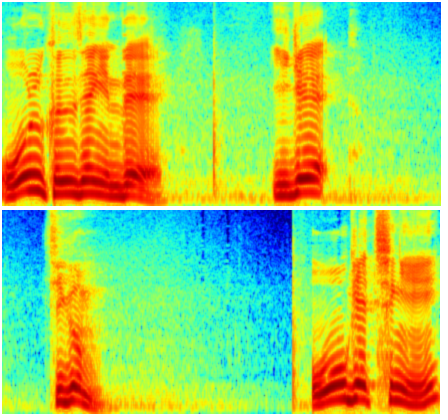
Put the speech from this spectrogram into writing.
올근생인데 이게 지금 5개층이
